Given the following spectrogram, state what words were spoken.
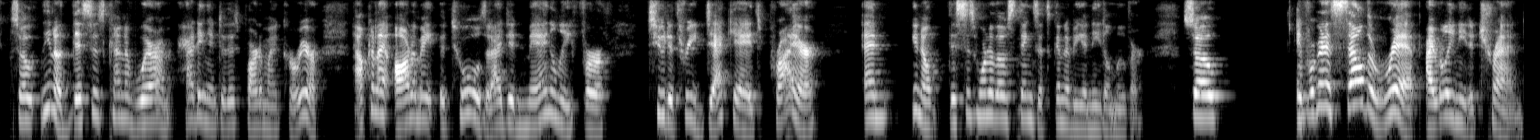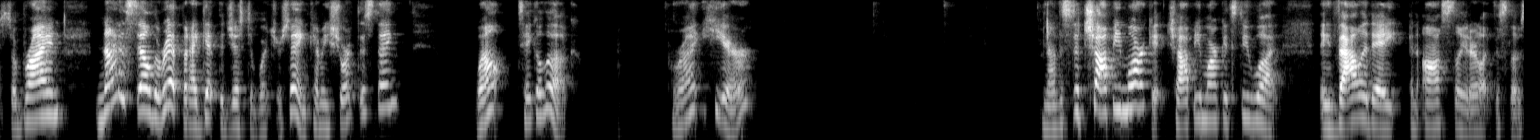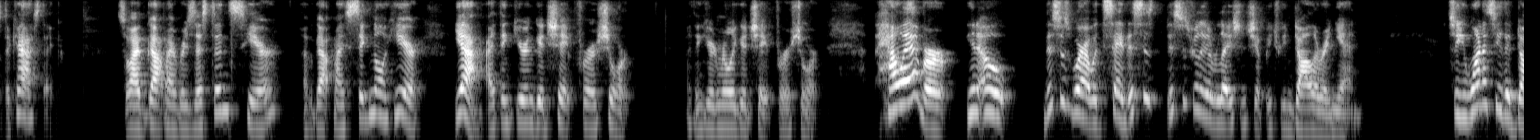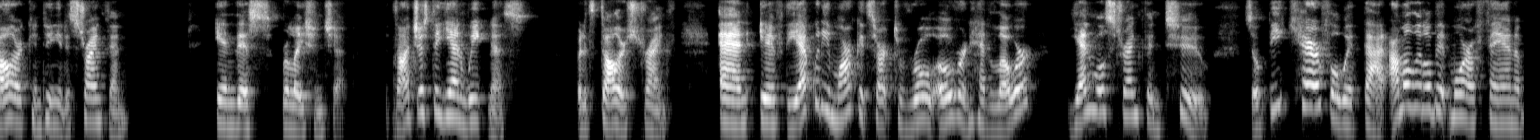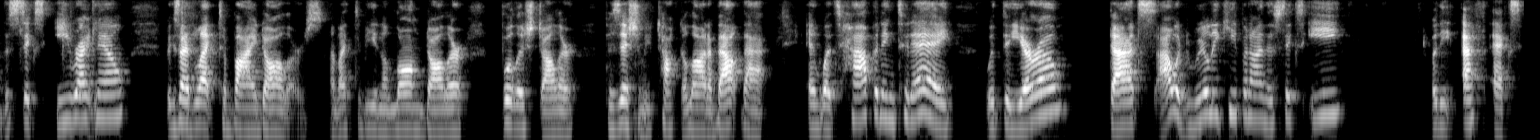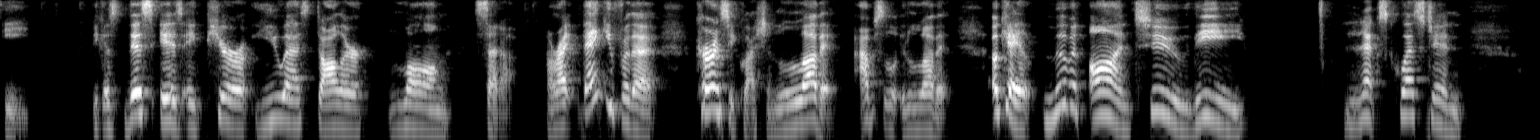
So, you know, this is kind of where I'm heading into this part of my career. How can I automate the tools that I did manually for two to three decades prior? And, you know, this is one of those things that's going to be a needle mover. So, if we're going to sell the rip, I really need a trend. So, Brian, not a sell the rip, but I get the gist of what you're saying. Can we short this thing? Well, take a look. Right here. Now, this is a choppy market. Choppy markets do what? They validate an oscillator like the slow stochastic. So I've got my resistance here. I've got my signal here. Yeah, I think you're in good shape for a short. I think you're in really good shape for a short. However, you know, this is where I would say this is this is really a relationship between dollar and yen. So you want to see the dollar continue to strengthen in this relationship. It's not just a yen weakness, but it's dollar strength. And if the equity markets start to roll over and head lower, yen will strengthen too. So be careful with that. I'm a little bit more a fan of the 6E right now because I'd like to buy dollars. I'd like to be in a long dollar, bullish dollar position. We've talked a lot about that. And what's happening today with the euro, that's, I would really keep an eye on the 6E or the FXE because this is a pure US dollar long setup. All right. Thank you for the currency question. Love it. Absolutely love it. Okay, moving on to the next question.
